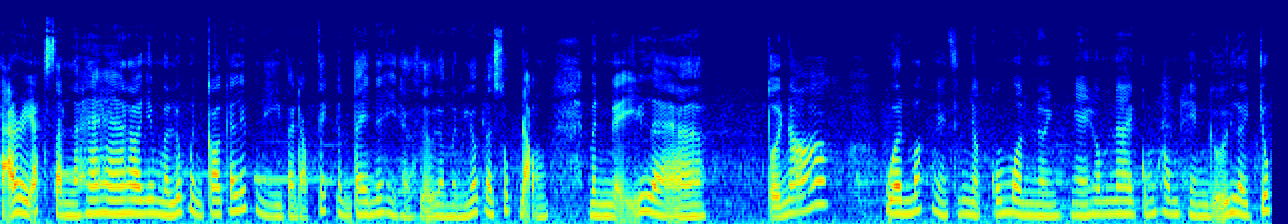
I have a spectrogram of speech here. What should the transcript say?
thả reaction là ha ha thôi. Nhưng mà lúc mình coi cái clip này và đọc cái content đó thì thật sự là mình rất là xúc động. Mình nghĩ là tụi nó quên mất ngày sinh nhật của mình rồi. Ngày hôm nay cũng không thèm gửi lời chúc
